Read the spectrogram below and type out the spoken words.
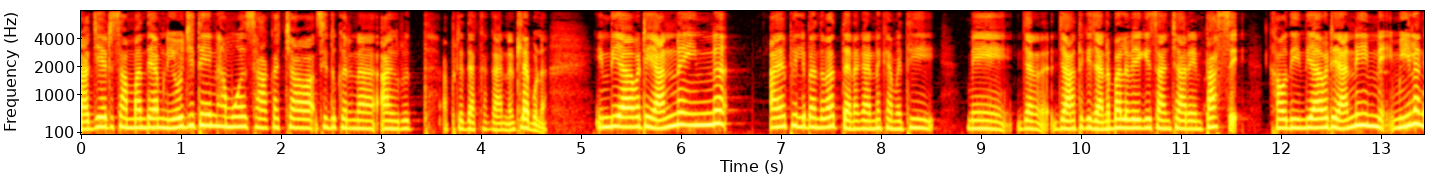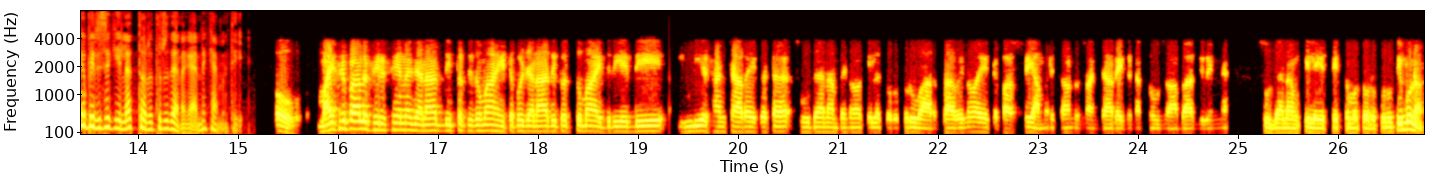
රජයට සම්බන්ධයම් නියෝජිතයෙන් හමුව සාකච්ඡාව සිදු කරන අයුරුත් අපිට දැක ගන්නට ලැබුණ. ඉන්දියාවට යන්න ඉන්න අය පිළිබඳවත් දැනගන්න කැමති මේ ජාතික ජනබලවේගේ සංචාරයෙන් පස්සේ කවුද ඉන්දියාවට යන්න ඉන්නේ මීළඟ පිරිස කියලත් තොරතුරු දැනගන්න කැමති. ඔව් මෛත්‍රීපාල සිරිසේන ජනාධිපතිතුමා හිටපු ජනාධිපතිතුමා ඉදිරියේදී ඉන්දිය සංචාරයකට සූදානම් වෙනවා කියලා තොරතුරු වාර්තා වෙනවා. ඊට පස්සේ ඇමරිකානු සංචාරයකට සහභාගී වෙන්න සූදානම් කියලා ඒත් එක්කම තොරතුරු තිබුණා.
